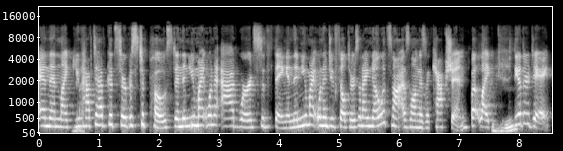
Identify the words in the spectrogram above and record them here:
And then like you have to have good service to post and then you might want to add words to the thing and then you might want to do filters and I know it's not as long as a caption, but like Mhm. the other day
